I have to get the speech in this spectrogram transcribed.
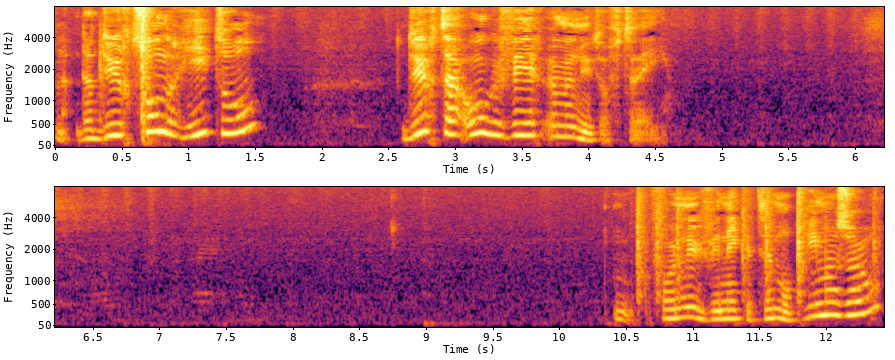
Nou, dat duurt zonder heat tool. Duurt daar ongeveer een minuut of twee. Voor nu vind ik het helemaal prima zo.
